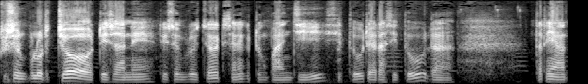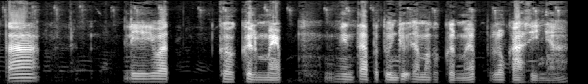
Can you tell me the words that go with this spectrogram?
dusun Pulurjo di sana, dusun Pulurjo di sana gedung Panji, situ daerah situ, nah ternyata lewat Google Map minta petunjuk sama Google Map lokasinya,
